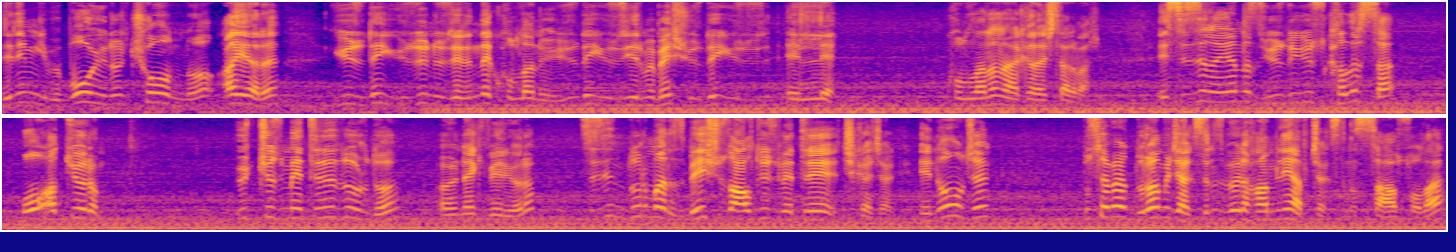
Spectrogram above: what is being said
dediğim gibi bu oyunun çoğunluğu ayarı %100'ün üzerinde kullanıyor. %125, %150 kullanan arkadaşlar var. E sizin ayarınız %100 kalırsa o atıyorum 300 metrede durdu. Örnek veriyorum. Sizin durmanız 500-600 metreye çıkacak. E ne olacak? Bu sefer duramayacaksınız. Böyle hamle yapacaksınız sağa sola.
